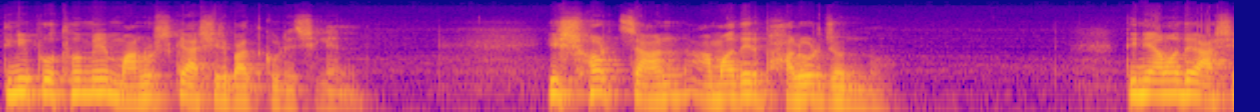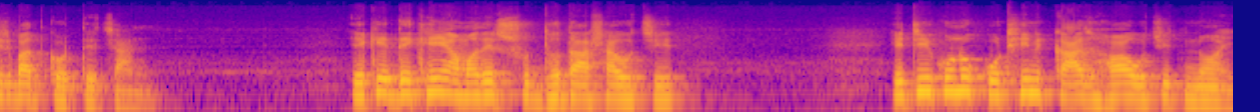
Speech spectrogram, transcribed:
তিনি প্রথমে মানুষকে আশীর্বাদ করেছিলেন। ঈশ্বর চান আমাদের ভালোর জন্য। তিনি আমাদের আশীর্বাদ করতে চান। একে দেখেই আমাদের শুদ্ধতা আসা উচিত। এটি কোনো কঠিন কাজ হওয়া উচিত নয়।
